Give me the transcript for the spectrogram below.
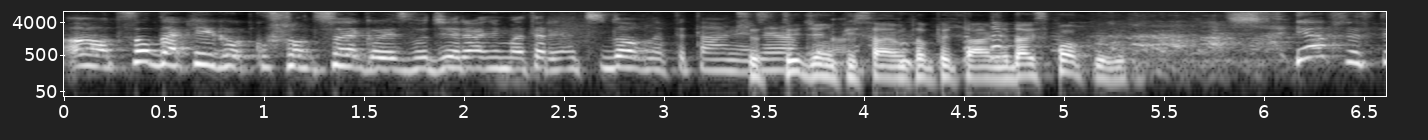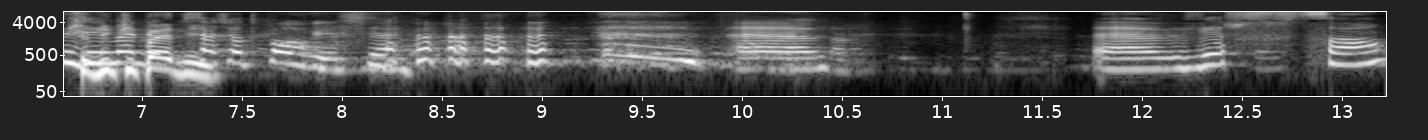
O, co takiego kuszącego jest w odzieraniu materiału? Cudowne pytanie. przez nie? tydzień pisałem to pytanie, daj spokój. Ja przez tydzień będę Wikipedii. pisać odpowiedź. Nie? e, e, wiesz co?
